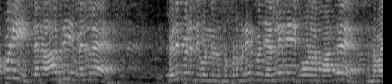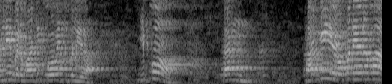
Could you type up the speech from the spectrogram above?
அப்படி தன் ஆசையை மெல்ல வெளிப்படுத்திக் கொண்டிருந்த சுப்பிரமணியர் கொஞ்சம் எல்லை மீறி போனதை பார்த்து இந்த வள்ளியம் பெருமாட்டி கோவித்துக் கொள்கிறார். இப்போ தன் தங்கையை ரொம்ப நேரமா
